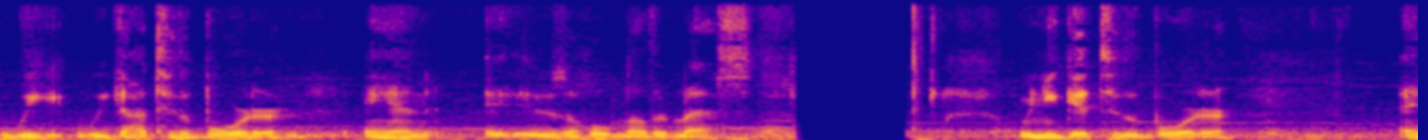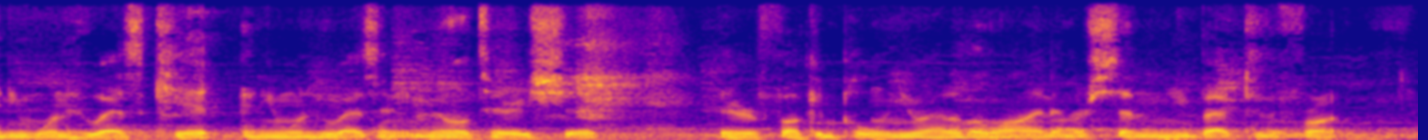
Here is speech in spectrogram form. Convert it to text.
We we got to the border and it was a whole nother mess. When you get to the border, anyone who has kit, anyone who has any military shit, they're fucking pulling you out of the line and they're sending you back to the front.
